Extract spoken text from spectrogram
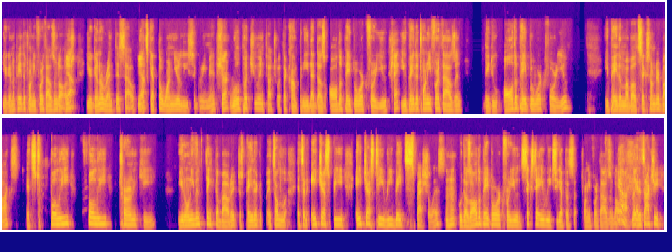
you're going to pay the twenty four thousand Yeah. dollars. You're going to rent this out. Yeah. Let's get the one year lease agreement. Sure. We'll put you in touch with a company that does all the paperwork for you. Okay. You pay the twenty four thousand. They do all the paperwork for you. You pay them about six hundred bucks. It's fully, fully turnkey. You don't even think about it. Just pay the. It's a. It's an HSB HST rebate specialist Mhm. who does all the paperwork for you. In six to eight weeks, you get the twenty four thousand dollars. Yeah, like- and it's actually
